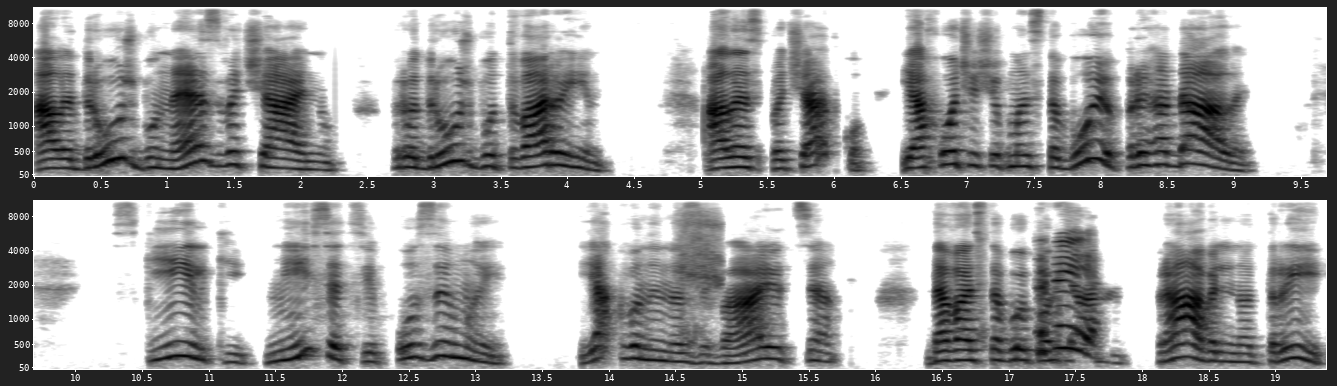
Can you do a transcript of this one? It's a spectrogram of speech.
але дружбу незвичайну, про дружбу тварин. Але спочатку я хочу, щоб ми з тобою пригадали, скільки місяців у зими, як вони називаються. Давай з тобою поглянемо. Правильно, три.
